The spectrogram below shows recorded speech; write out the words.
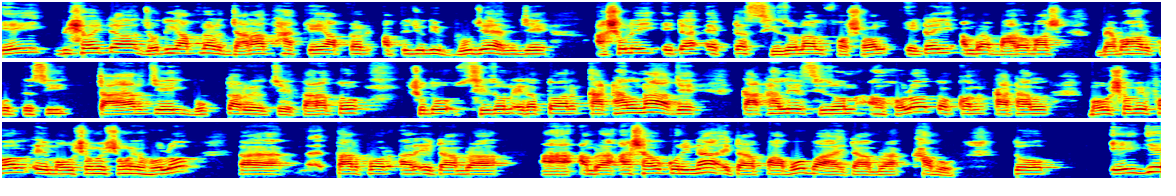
এই বিষয়টা যদি আপনার জানা থাকে, আপনার, আপনি যদি বুঝেন যে আসলেই এটা একটা সিজনাল ফসল, এটাই আমরা বারো মাস ব্যবহার করতেছি, চায়ের যেই ভোক্তা রয়েছে, তারা তো শুধু সিজন এটা তো আর কাঁঠাল না, যে কাঁঠালের সিজন হলো, তখন কাঁঠাল মৌসুমি ফল, এই মৌসুমের সময় হলো তারপর আর এটা আমরা আমরা আশাও করি না, এটা পাবো বা এটা আমরা খাব। তো এই যে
